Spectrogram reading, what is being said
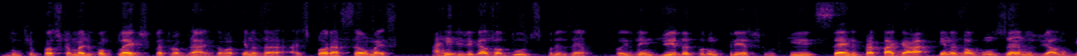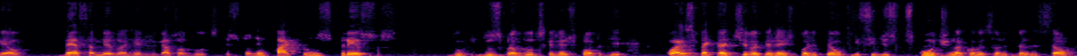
do que eu posso chamar de complexo Petrobras, não apenas a, a exploração, mas a rede de gasodutos, por exemplo foi vendida por um preço que serve para pagar apenas alguns anos de aluguel dessa mesma rede de gasodutos. Isso tudo impacta nos preços do, dos produtos que a gente compra aqui. Qual a expectativa que a gente pode ter, o que se discute na comissão de transição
